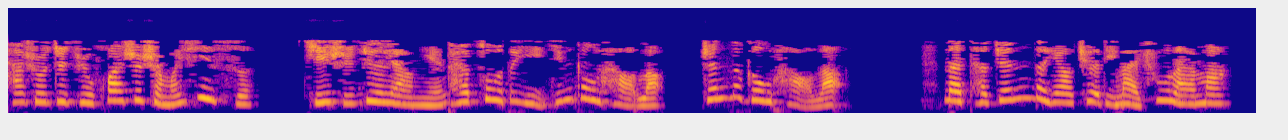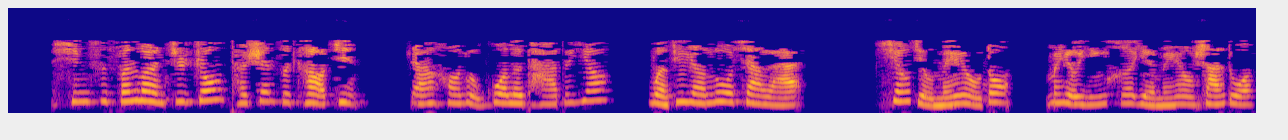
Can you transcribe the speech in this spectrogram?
他说这句话是什么意思。其实这两年他做的已经够好了，真的够好了。那他真的要彻底迈出来吗？心思纷乱之中，他身子靠近，然后搂过了他的腰，吻就要落下来。萧九没有动，没有迎合，也没有闪躲，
